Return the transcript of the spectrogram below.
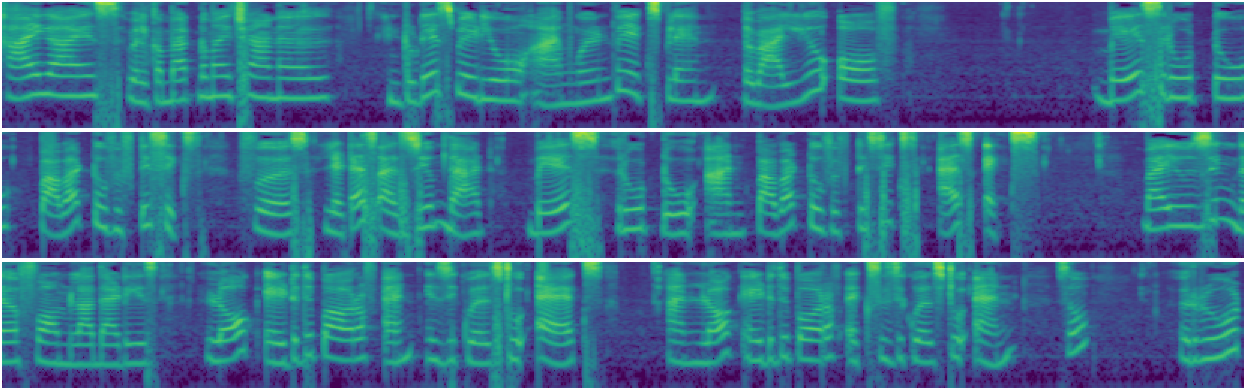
Hi guys, welcome back to my channel. In today's video, I am going to explain the value of base root 2 power 256. First, let us assume that base root 2 and power 256 as x. By using the formula that is log a to the power of n is equals to x and log a to the power of x is equals to n. So, root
